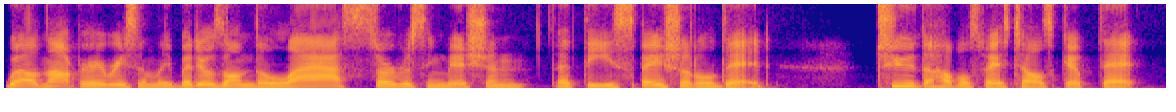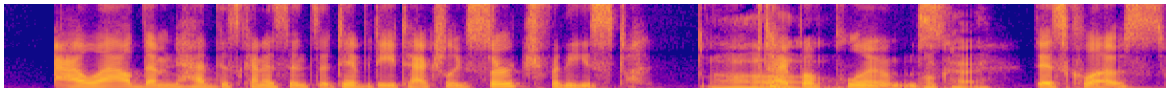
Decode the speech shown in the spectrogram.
well, not very recently, but it was on the last servicing mission that the space shuttle did to the Hubble Space Telescope that allowed them to have this kind of sensitivity to actually search for these Oh, type of plumes Okay. this close.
